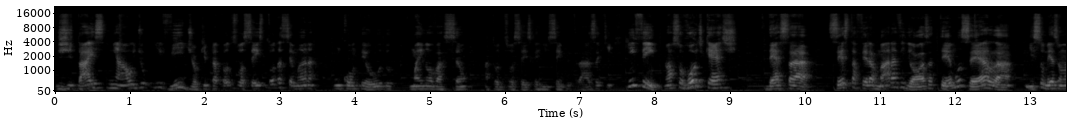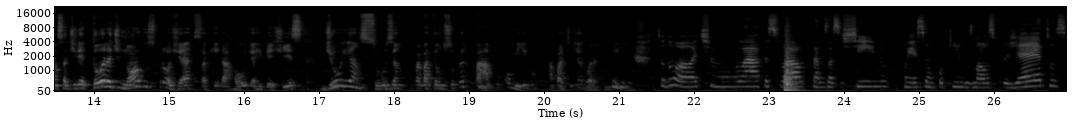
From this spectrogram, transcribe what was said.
Digitais, em áudio e vídeo, aqui para todos vocês, toda semana, um conteúdo, uma inovação a todos vocês que a gente sempre traz aqui. Enfim, nosso Roadcast dessa sexta-feira maravilhosa, temos ela, isso mesmo, a nossa diretora de novos projetos aqui da Road RPX, Julian Susan, vai bater um super papo comigo a partir de agora. Tudo bem, Tudo ótimo. Olá, pessoal que está nos assistindo, conhecer um pouquinho dos novos projetos.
